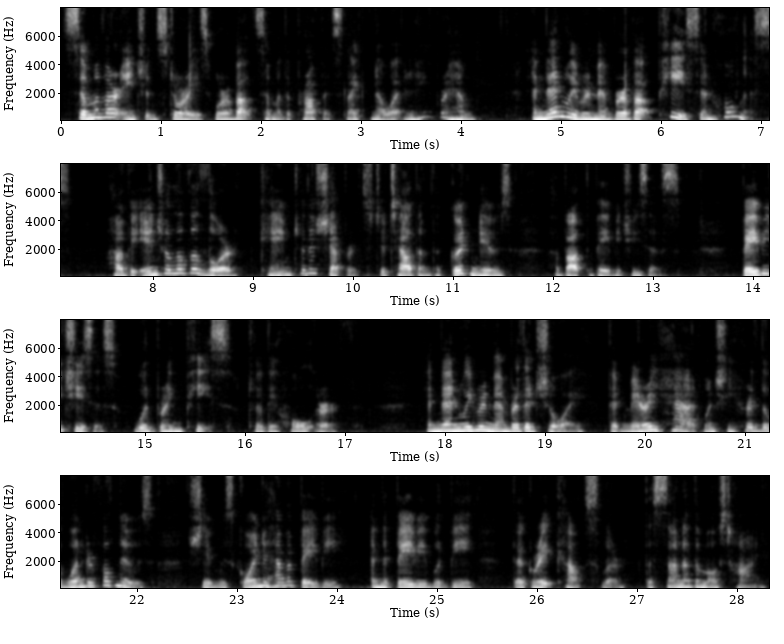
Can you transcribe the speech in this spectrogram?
Some of our ancient stories were about some of the prophets, like Noah and Abraham. And then we remember about peace and wholeness, how the angel of the Lord came to the shepherds to tell them the good news about the baby Jesus baby Jesus would bring peace to the whole earth. And then we remember the joy that Mary had when she heard the wonderful news she was going to have a baby, and the baby would be the great counselor, the Son of the Most High.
